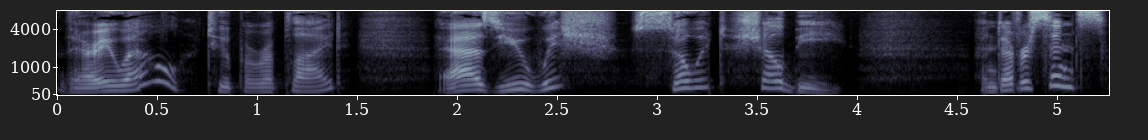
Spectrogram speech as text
Very well, Tupa replied. As you wish, so it shall be. And ever since,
